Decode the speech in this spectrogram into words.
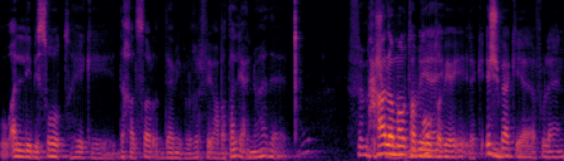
وقال لي بصوت هيك دخل صار قدامي بالغرفة وعم بطلع إنه هذا في حاله مو طبيعي. مو طبيعي لك إيش بك يا فلان؟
